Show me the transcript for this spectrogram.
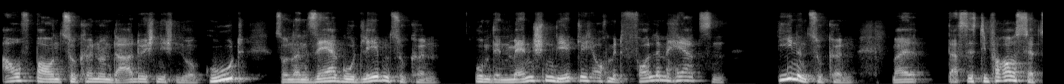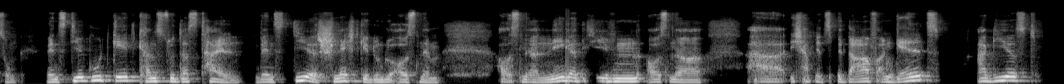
aufbauen zu können und dadurch nicht nur gut, sondern sehr gut leben zu können, um den Menschen wirklich auch mit vollem Herzen dienen zu können. Weil das ist die Voraussetzung. Wenn es dir gut geht, kannst du das teilen. Wenn es dir schlecht geht und du aus einem aus einer negativen, aus einer ah, ich habe jetzt Bedarf an Geld agierst,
